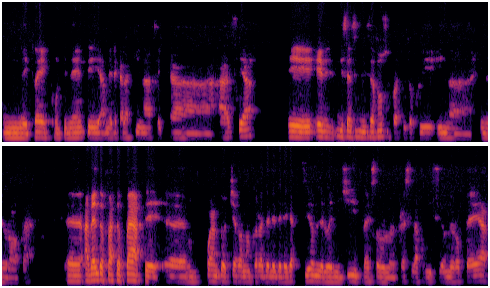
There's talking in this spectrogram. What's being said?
nei tre continenti America Latina, Africa, Asia e, e di sensibilizzazione soprattutto qui in, in Europa. Eh, avendo fatto parte eh, quando c'erano ancora delle delegazioni dell'ONG presso, presso la Commissione europea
